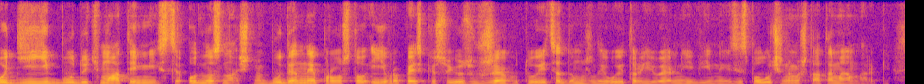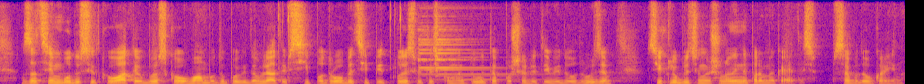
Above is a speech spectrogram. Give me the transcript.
Події будуть мати місце однозначно. Буде непросто, і Європейський Союз вже готується до можливої торгівельної війни зі Сполученими Штатами Америки. За цим буду слідкувати. Обов'язково вам буду повідомляти всі подробиці. Підписуйтесь, коментуйте, поширюйте відео друзям. Всіх люблю ціну і не перемикайтесь. Все буде Україна!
